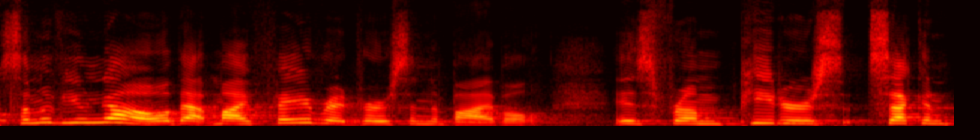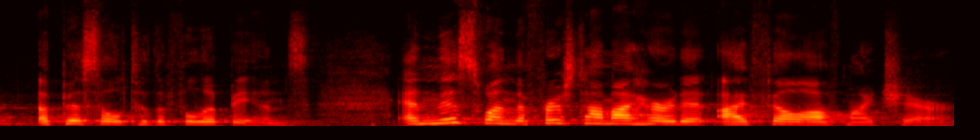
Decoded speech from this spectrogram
some of you know that my favorite verse in the Bible is from Peter's second epistle to the Philippians. And this one, the first time I heard it, I fell off my chair.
